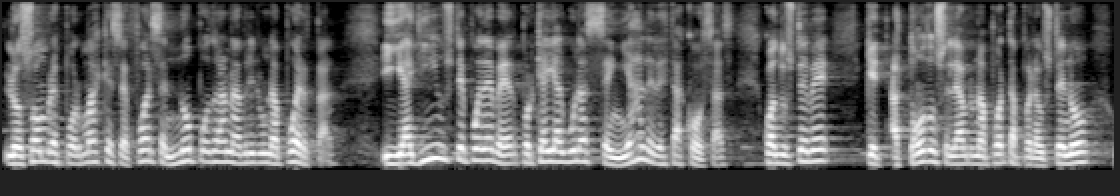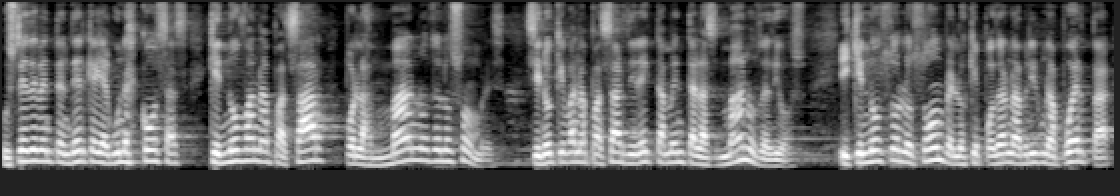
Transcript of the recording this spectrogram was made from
los hombres, por más que se esfuercen, no podrán abrir una puerta y allí usted puede ver, porque hay algunas señales de estas cosas, cuando usted ve que a todos se le abre una puerta, pero a usted no, usted debe entender que hay algunas cosas que no van a pasar por las manos de los hombres, sino que van a pasar directamente a las manos de Dios. Y que no son los hombres los que podrán abrir una puerta,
